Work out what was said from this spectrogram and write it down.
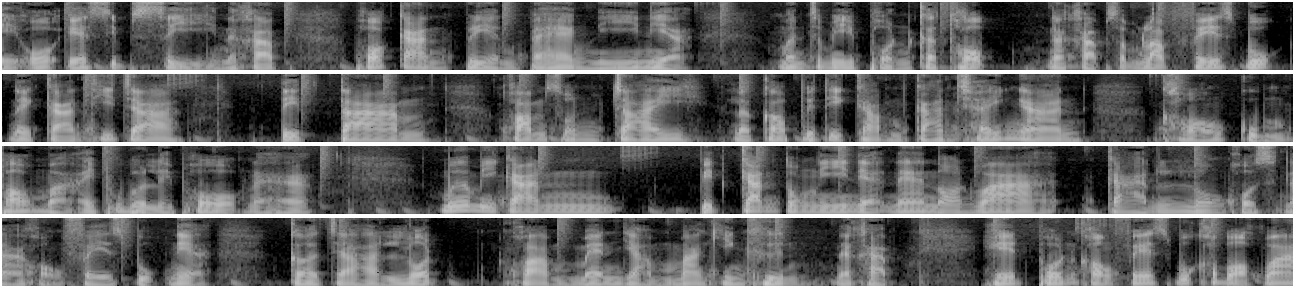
iOS 14 นะครับ เพราะการเปลี่ยนแปลงนี้เนี่ยมันจะมีผลกระทบนะครับสำหรับ Facebook ในการที่จะ ติดตามความสนใจแล้วก็พฤติกรรมการใช้งานของกลุ่มเป้าหมายผู้บริโภคนะฮะเมื่อมีการปิดกั้นตรงนี้เนี่ยแน่นอนว่าการลงโฆษณาของ Facebook เนี่ยก็จะลดความแม่นยำมากยิ่งขึ้นนะครับ เหตุผลของ Facebook เขาบอกว่า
